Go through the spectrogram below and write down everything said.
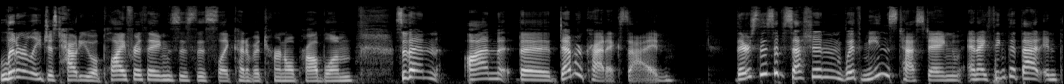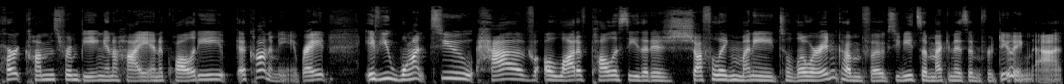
Literally, just how do you apply for things is this like kind of eternal problem. So then on the Democratic side, there's this obsession with means testing. And I think that that in part comes from being in a high inequality economy, right? If you want to have a lot of policy that is shuffling money to lower income folks, you need some mechanism for doing that.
